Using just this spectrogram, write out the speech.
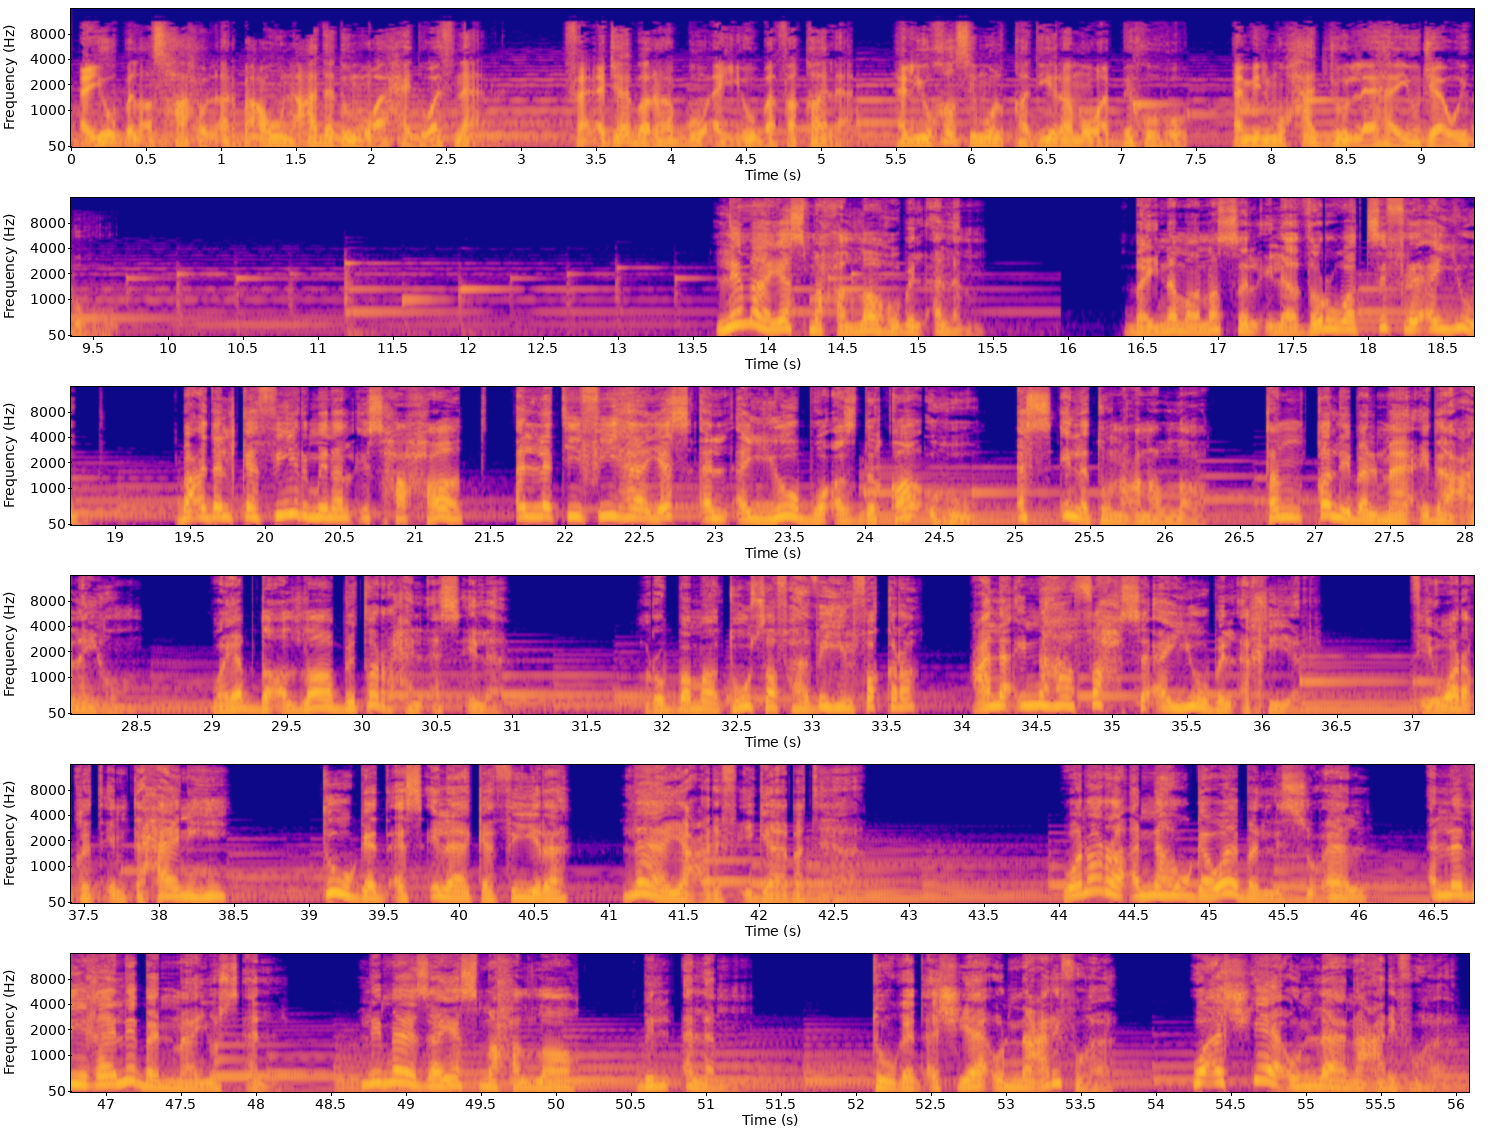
أيوب الأصحاح الأربعون عدد واحد واثنان. فأجاب الرب أيوب فقال هل يخاصم القدير موبخه أم المحج الله يجاوبه؟ لما يسمح الله بالألم؟ بينما نصل إلى ذروة سفر أيوب بعد الكثير من الإصحاحات التي فيها يسأل أيوب وأصدقاؤه أسئلة عن الله تنقلب المائدة عليهم ويبدأ الله بطرح الأسئلة. ربما توصف هذه الفقرة على إنها فحص أيوب الأخير. في ورقة امتحانه توجد أسئلة كثيرة لا يعرف إجابتها. ونرى أنه جوابا للسؤال الذي غالبا ما يسأل لماذا يسمح الله بالألم؟ توجد أشياء نعرفها وأشياء لا نعرفها.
